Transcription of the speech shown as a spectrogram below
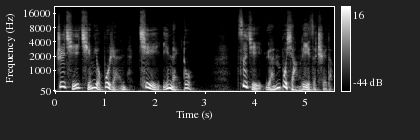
知其情有不忍，气已馁惰。自己原不想栗子吃的，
